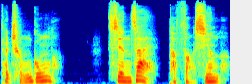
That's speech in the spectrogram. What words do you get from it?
他成功了，现在他放心了。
